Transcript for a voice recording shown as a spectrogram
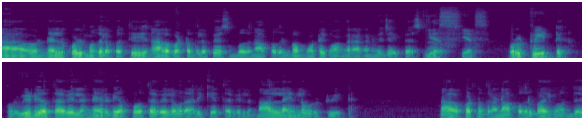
நான் நெல் கொள்முதலை பற்றி நாகப்பட்டினத்தில் பேசும்போது நாற்பது ரூபாய் மூட்டைக்கு வாங்குறாங்கன்னு விஜய் பேசுனார். எஸ் எஸ் ஒரு ட்வீட்டு ஒரு வீடியோ தேவையில்லை நேரடியாக போக தேவையில்லை ஒரு அறிக்கை தேவையில்லை. நாலு லைனில் ஒரு ட்வீட் நாகப்பட்டினத்தில் நாற்பது ரூபாய்க்கு வந்து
